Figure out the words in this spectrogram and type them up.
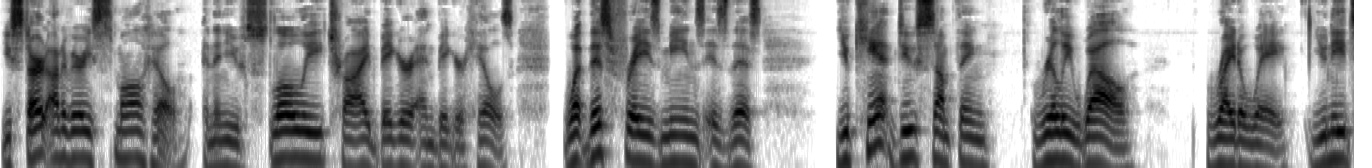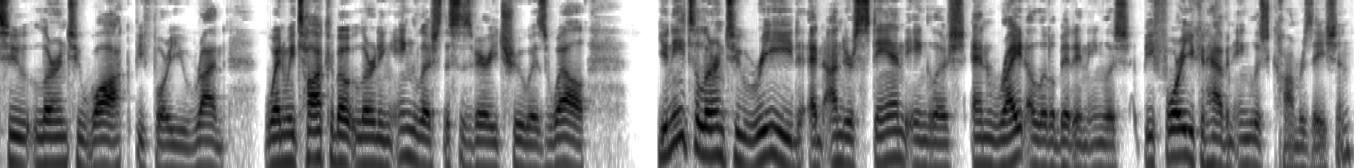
you start on a very small hill and then you slowly try bigger and bigger hills. What this phrase means is this you can't do something really well right away. You need to learn to walk before you run. When we talk about learning English, this is very true as well. You need to learn to read and understand English and write a little bit in English before you can have an English conversation.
